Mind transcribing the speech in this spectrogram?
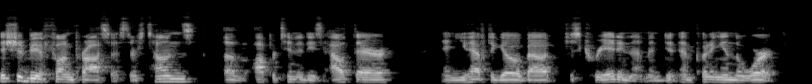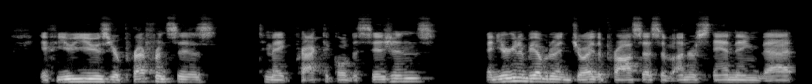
this should be a fun process. There's tons of opportunities out there and you have to go about just creating them and, do, and putting in the work. If you use your preferences to make practical decisions then you're going to be able to enjoy the process of understanding that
